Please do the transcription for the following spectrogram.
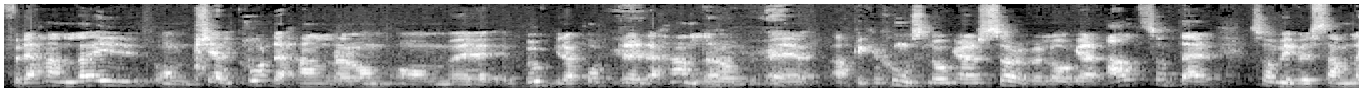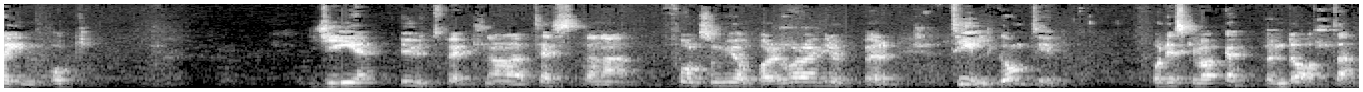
För det handlar ju om källkod, det handlar om, om eh, buggrapporter, det handlar om eh, applikationsloggar, serverloggar, allt sånt där som vi vill samla in och ge utvecklarna, testarna, folk som jobbar i våra grupper tillgång till. Och det ska vara öppen data.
